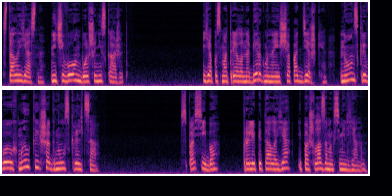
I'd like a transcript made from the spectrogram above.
Стало ясно, ничего он больше не скажет. Я посмотрела на Бергмана, ища поддержки, но он с кривой ухмылкой шагнул с крыльца. «Спасибо», — пролепетала я и пошла за Максимилианом.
